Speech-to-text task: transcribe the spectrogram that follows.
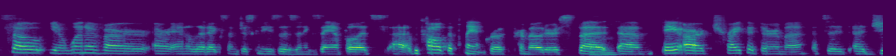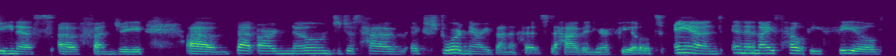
so you know one of our our analytics, I'm just going to use as an example. It's uh, we call it the plant growth promoters, but mm-hmm. um, they are trichoderma. That's a, a genus of fungi um, that are known to just have extraordinary benefits to have in your field, and in a nice healthy field field,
